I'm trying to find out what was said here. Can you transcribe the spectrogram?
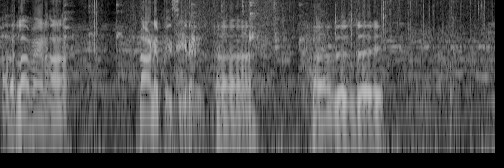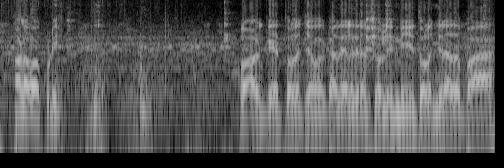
அதெல்லாம் வேணாம். நானே பேசிக்கிறேன். ஆ, அது சரி. அளவா குடி. வாழ்க்கையை தொலைச்சவங்க கதை எழுதுறேன்னு சொல்லி நீ தொலைஞ்சிடாதப்பா.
